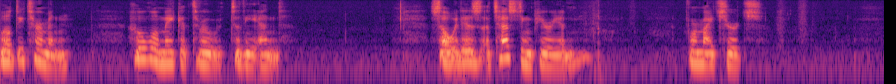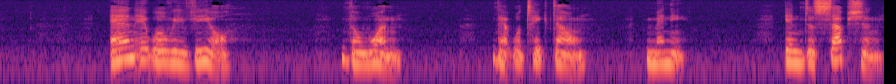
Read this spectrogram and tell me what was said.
will determine who will make it through to the end. So it is a testing period for my church. And it will reveal the one that will take down many. In deception,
